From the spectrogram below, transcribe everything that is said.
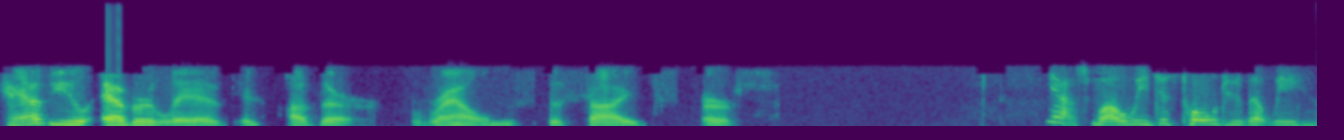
Have you ever lived in other realms besides Earth? Yes, well, we just told you that we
